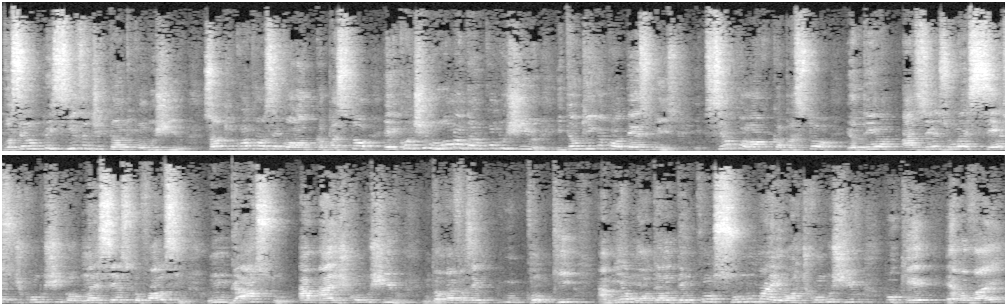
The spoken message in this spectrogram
você não precisa de tanto combustível. Só que quando você coloca o capacitor, ele continua mandando combustível. Então o que, que acontece com isso? Se eu coloco o capacitor, eu tenho às vezes um excesso de combustível, um excesso que eu falo assim, um gasto a mais de combustível. Então vai fazer com que a minha moto ela tenha um consumo maior de combustível, porque ela vai,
